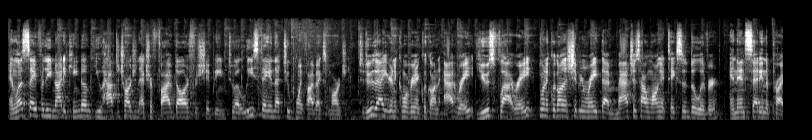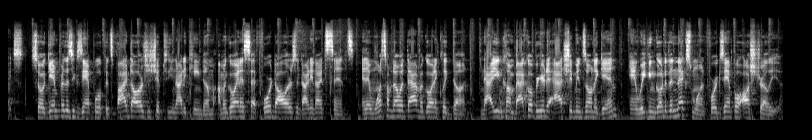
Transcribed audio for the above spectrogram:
And let's say for the United Kingdom, you have to charge an extra $5 for shipping to at least stay in that 2.5x margin. To do that, you're gonna come over here and click on add rate, use flat rate. You wanna click on the shipping rate that matches how long it takes to deliver, and then setting the price. So again, for this example, if it's $5 to ship to the United Kingdom, I'm gonna go ahead and set $4.99. And then once I'm done with that, I'm gonna go ahead and click done. Now you can come back over here to add shipping zone again, and we can go to the next one. For example, Australia.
